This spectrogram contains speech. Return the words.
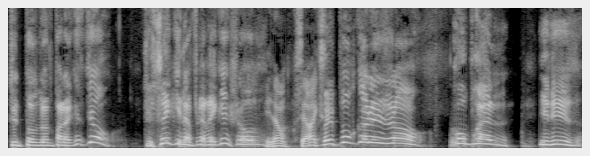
Tu te poses même pas la question. Tu sais qu'il a flairé quelque chose. Évidemment, c'est Rex. Mais pour que les gens comprennent, ils disent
